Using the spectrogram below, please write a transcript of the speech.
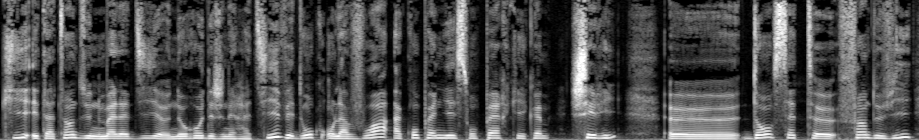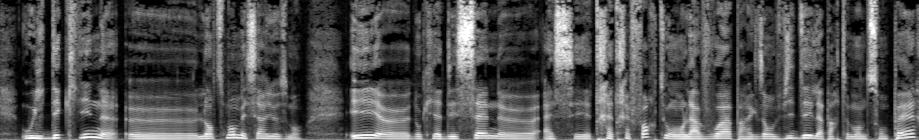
qui est atteint d'une maladie neurodégénérative. Et donc on la voit accompagner son père qui est quand même chéri euh, dans cette euh, fin de vie où il décline euh, lentement mais sérieusement. Et donc il y a des scènes assez très très fortes où on la voit par exemple vider l'appartement de son père,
